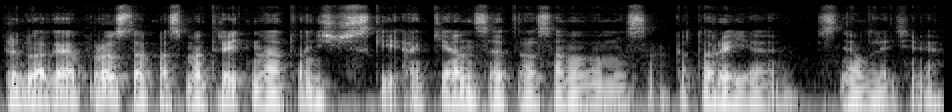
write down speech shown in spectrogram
предлагаю просто посмотреть на Атлантический океан с этого самого мыса, который я снял для тебя.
